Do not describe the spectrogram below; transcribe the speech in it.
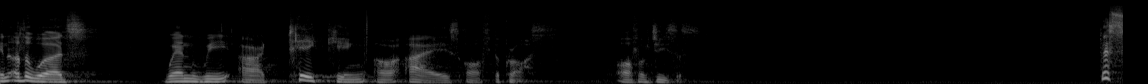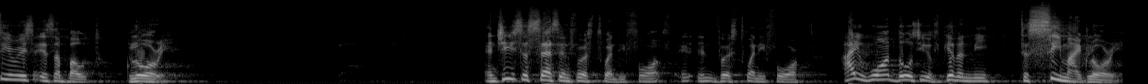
In other words, when we are taking our eyes off the cross, off of Jesus. This series is about glory. And Jesus says in verse 24, in verse 24, I want those you have given me to see my glory.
